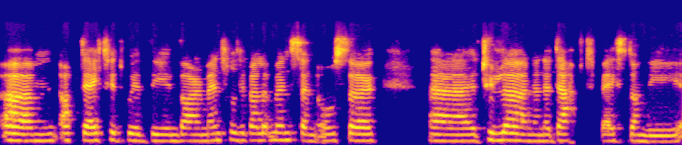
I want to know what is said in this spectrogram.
um, updated with the environmental developments and also uh, to learn and adapt based on the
